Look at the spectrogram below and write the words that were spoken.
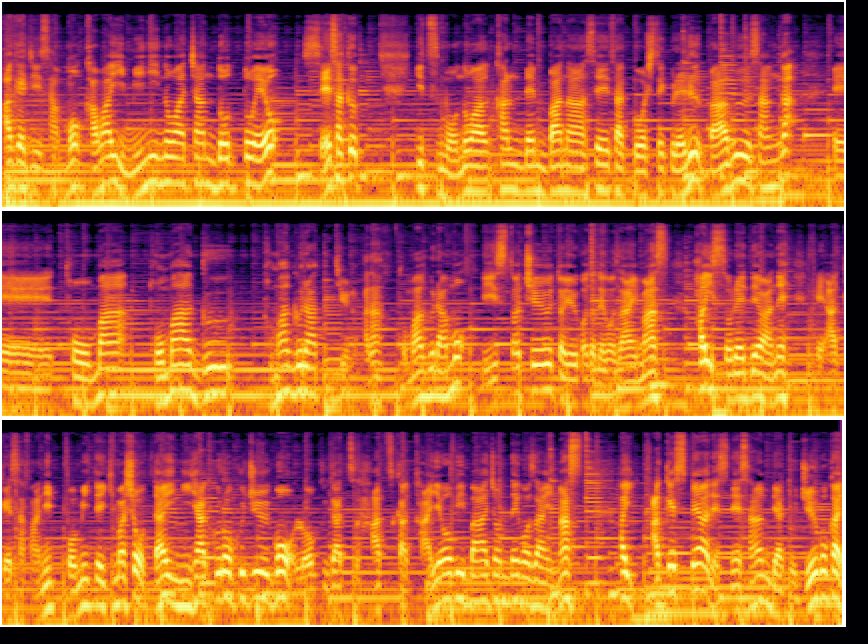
アケジーさんも可愛いミニノアちゃんドット絵を制作。いつもノア関連バナー制作をしてくれるバブーさんが、えートマ、トマグ、トマグラっていうのかな？トマグラもリスト中ということでございます。はい、それではね、えーアケサファ日報見ていきましょう。第265、6月20日火曜日バージョンでございます。はい、アケスペはですね、315回、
